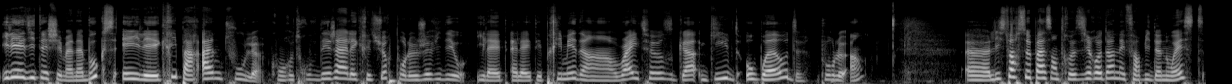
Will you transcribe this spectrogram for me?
Il est édité chez Manabooks et il est écrit par Anne Toole, qu'on retrouve déjà à l'écriture pour le jeu vidéo. Il a, elle a été primée d'un Writers Guild Award pour le 1. Euh, L'histoire se passe entre Zero Dawn et Forbidden West.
